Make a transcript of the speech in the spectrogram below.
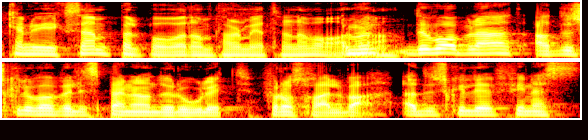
Kan du ge exempel på vad de parametrarna var? Ja, det var bland annat att det skulle vara väldigt spännande och roligt för oss själva. Att det skulle finnas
